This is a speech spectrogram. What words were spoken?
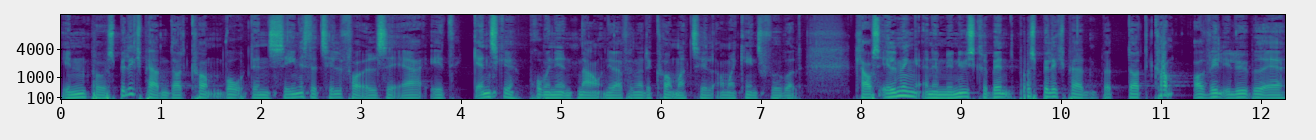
inde på spileksperten.com, hvor den seneste tilføjelse er et ganske prominent navn, i hvert fald når det kommer til amerikansk fodbold. Claus Elming er nemlig ny skribent på spileksperten.com og vil i løbet af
